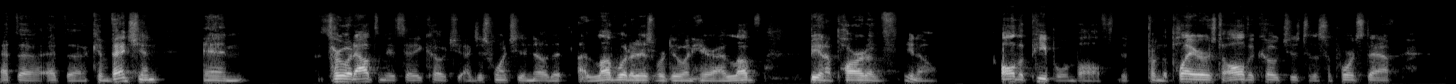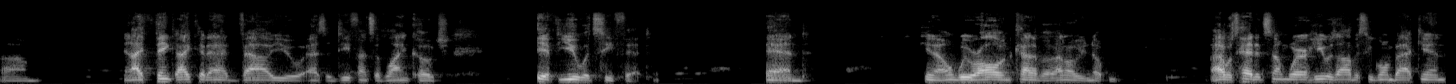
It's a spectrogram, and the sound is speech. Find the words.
at the at the convention, and threw it out to me and said, "Hey, coach, I just want you to know that I love what it is we're doing here. I love being a part of, you know, all the people involved, the, from the players to all the coaches to the support staff. Um, and I think I could add value as a defensive line coach if you would see fit. And, you know, we were all in kind of a, I don't even know, I was headed somewhere. He was obviously going back in.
